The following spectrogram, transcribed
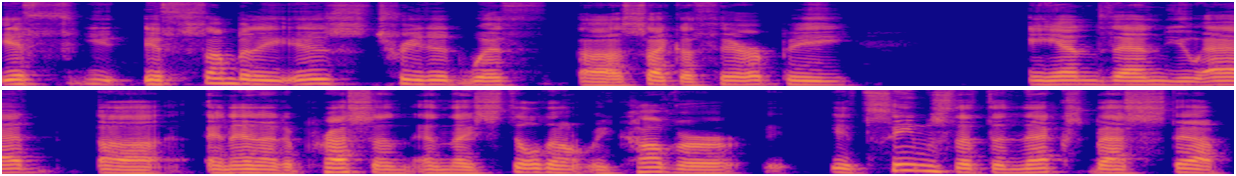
if you if somebody is treated with uh, psychotherapy and then you add uh, an antidepressant and they still don't recover, it seems that the next best step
